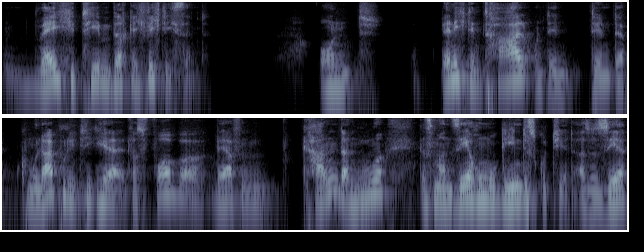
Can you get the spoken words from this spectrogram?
welche Themen wirklich wichtig sind. Und wenn ich dem Tal und den, den, der Kommunalpolitik her etwas vorwerfen kann, dann nur, dass man sehr homogen diskutiert. Also sehr,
